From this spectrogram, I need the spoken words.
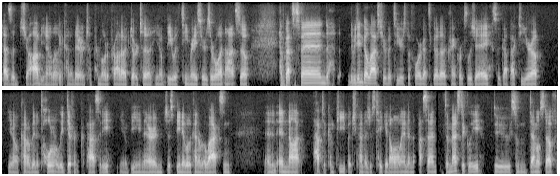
as a job, you know, like kind of there to promote a product or to, you know, be with team racers or whatnot. So have got to spend, we didn't go last year, but two years before, got to go to Crankworx Les Gets. So got back to Europe, you know, kind of in a totally different capacity, you know, being there and just being able to kind of relax and, and, and not have to compete, but kind of just take it all in in that sense. Domestically, do some demo stuff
